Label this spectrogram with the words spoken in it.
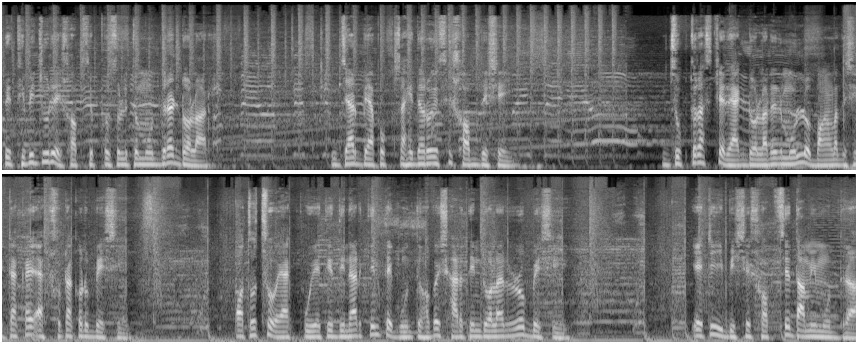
পৃথিবী জুড়ে সবচেয়ে প্রচলিত মুদ্রা ডলার, যার ব্যাপক চাহিদা রয়েছে সব দেশেই। যুক্তরাষ্ট্রের এক ডলারের মূল্য বাংলাদেশি টাকায় একশো টাকারও বেশি। অথচ এক কুয়েতি দিনার কিনতে গুনতে হবে সাড়ে তিন ডলারেরও বেশি। এটি বিশ্বের সবচেয়ে দামি মুদ্রা।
